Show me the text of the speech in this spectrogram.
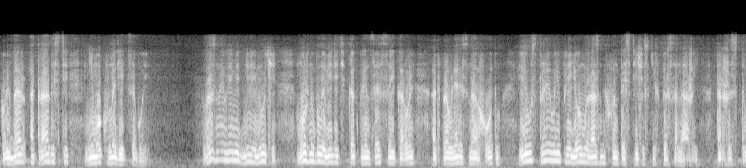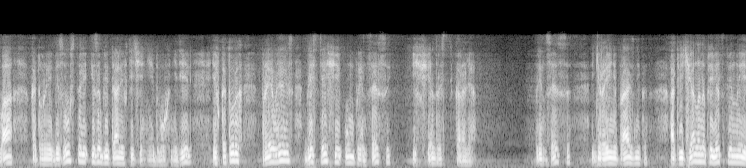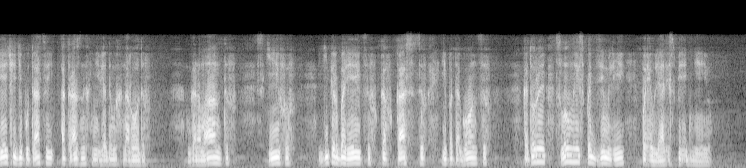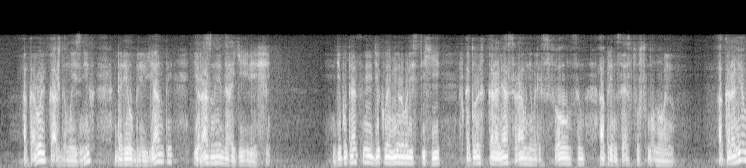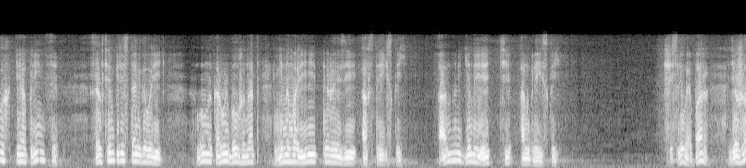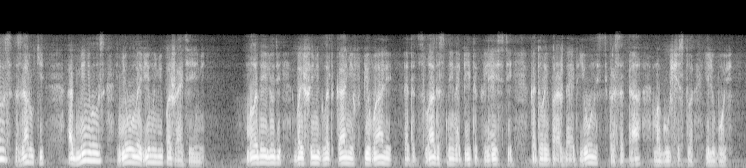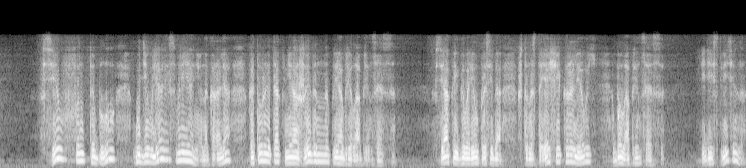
Кольбер от радости не мог владеть собой. В разное время дня и ночи можно было видеть, как принцесса и король отправлялись на охоту или устраивали приемы разных фантастических персонажей, торжества, которые без устали изобретали в течение двух недель и в которых проявлялись блестящий ум принцессы и щедрость короля. Принцесса, героиня праздника, отвечала на приветственные речи депутаций от разных неведомых народов. Гарамантов, скифов, гиперборейцев, кавказцев и патагонцев, которые, словно из-под земли, появлялись перед нею. А король каждому из них дарил бриллианты и разные дорогие вещи. Депутации декламировали стихи, в которых короля сравнивали с солнцем, а принцессу с луною. О королевах и о принце совсем перестали говорить, словно король был женат не на Марии Терезии Австрийской, а на Генриетте Английской. Счастливая пара держалась за руки, обменивалась неуловимыми пожатиями. Молодые люди большими глотками впивали этот сладостный напиток лести, который порождает юность, красота, могущество и любовь. Все в Фонтебло удивлялись влиянию на короля, которое так неожиданно приобрела принцесса. Всякий говорил про себя, что настоящей королевой была принцесса. И действительно,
